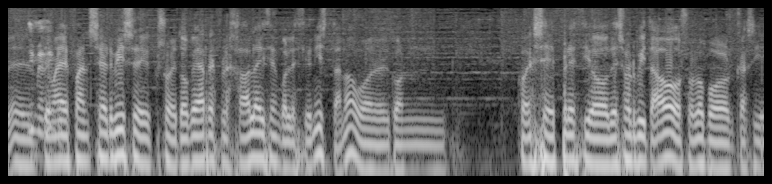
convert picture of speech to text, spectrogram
el Dime, tema de fanservice eh, sobre todo queda reflejado en la edición coleccionista, ¿no? Con, el- con, con ese precio desorbitado solo por casi,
